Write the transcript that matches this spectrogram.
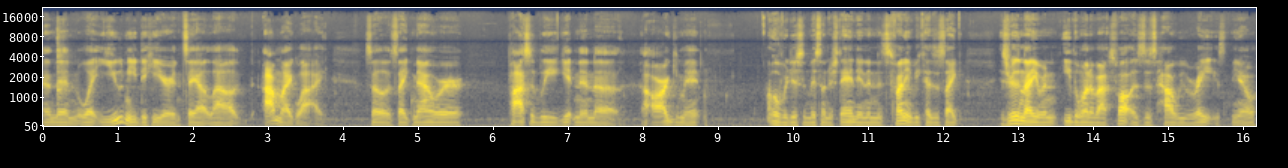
And then what you need to hear and say out loud, I'm like, why? So it's like now we're possibly getting in a, a argument over just a misunderstanding, and it's funny because it's like it's really not even either one of our fault. It's just how we were raised, you know.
